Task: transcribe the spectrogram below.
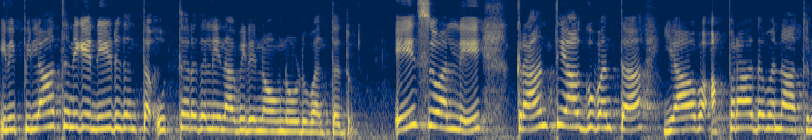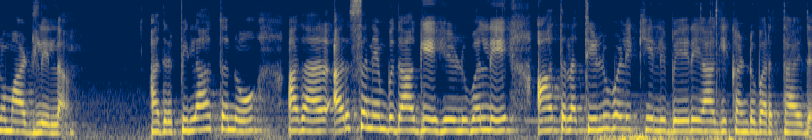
ಇಲ್ಲಿ ಪಿಲಾತನಿಗೆ ನೀಡಿದಂಥ ಉತ್ತರದಲ್ಲಿ ನಾವಿಲ್ಲಿ ನಾವು ನೋಡುವಂಥದ್ದು. ಏಸು ಅಲ್ಲಿ ಕ್ರಾಂತಿ ಆಗುವಂಥ ಯಾವ ಅಪರಾಧವನ್ನು ಆತನು ಮಾಡಲಿಲ್ಲ. ಆದರೆ ಪಿಲಾತನು ಅದ ಅರಸನೆಂಬುದಾಗಿ ಹೇಳುವಲ್ಲಿ ಆತನ ತಿಳುವಳಿಕೆಯಲ್ಲಿ ಬೇರೆಯಾಗಿ ಕಂಡು ಬರ್ತಾ ಇದೆ.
